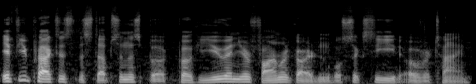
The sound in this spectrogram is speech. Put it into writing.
If you practice the steps in this book, both you and your farm or garden will succeed over time,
